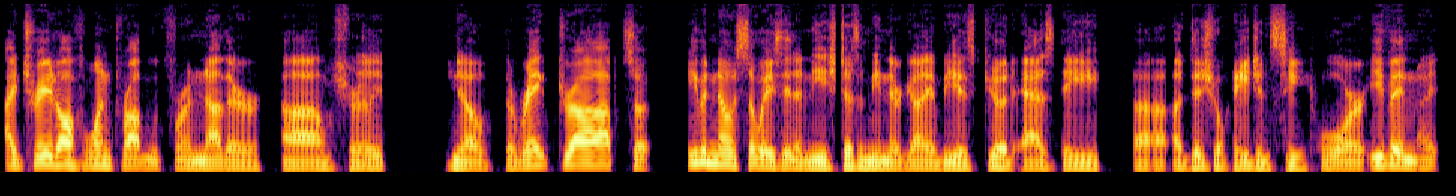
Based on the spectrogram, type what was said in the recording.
I trade off one problem for another. Um, sure. You know, the rank dropped. So even though somebody's in a niche doesn't mean they're going to be as good as a, a, a digital agency or even right.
